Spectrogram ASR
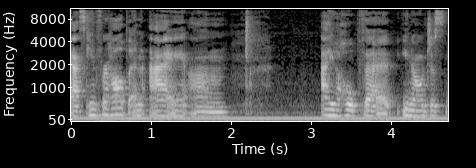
asking for help and i um i hope that you know just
